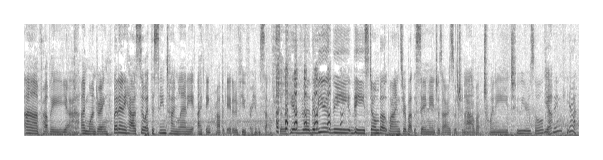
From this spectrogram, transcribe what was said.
Uh, probably, yeah. I'm wondering. But anyhow, so at the same time, Lanny, I think, propagated a few for himself. So his, uh, the view, the the Stoneboat vines are about the same age as ours, which are now about 22 years old, Yeah. I think. Yeah.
